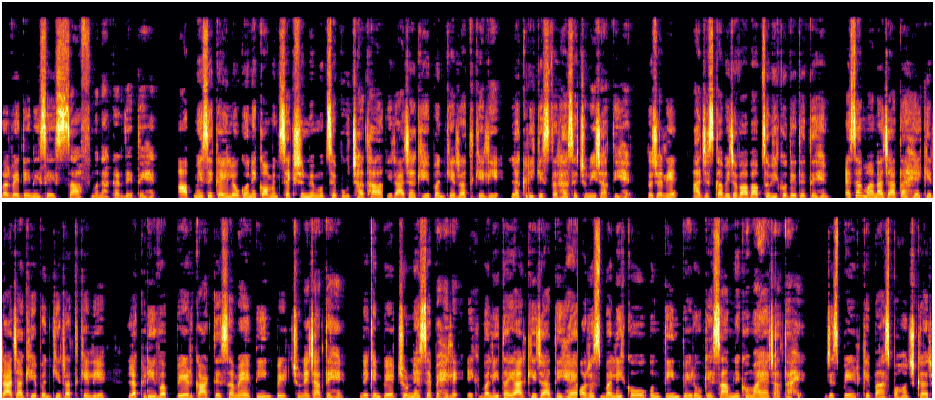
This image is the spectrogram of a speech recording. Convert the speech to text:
पर वे देने से साफ़ मना कर देते हैं। आप में से कई लोगों ने कमेंट सेक्शन में मुझसे पूछा था कि राजा घेपन के रथ के लिए लकड़ी किस तरह से चुनी जाती है। तो चलिए, आज इसका भी जवाब आप सभी को दे देते हैं। ऐसा माना जाता है कि राजा घेपन की रथ के लिए लकड़ी व पेड़ काटते समय तीन पेड़ चुने जाते हैं। लेकिन पेड़ चुनने से पहले एक बलि तैयार की जाती है और उस बलि को उन तीन पेड़ों के सामने घुमाया जाता है। जिस पेड़ के पास पहुंचकर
